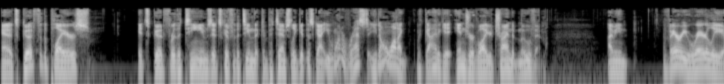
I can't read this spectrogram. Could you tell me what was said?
And it's good for the players. It's good for the teams. It's good for the team that could potentially get this guy. You want to rest. You don't want a, the guy to get injured while you're trying to move him. I mean, very rarely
